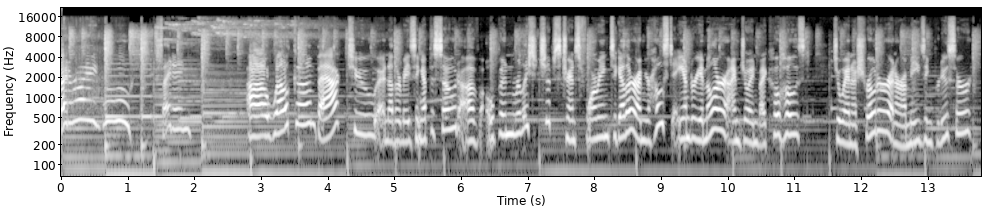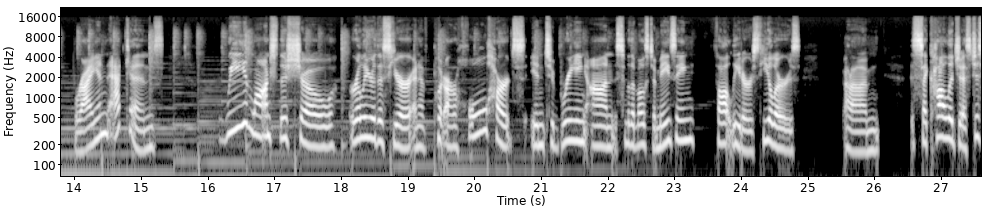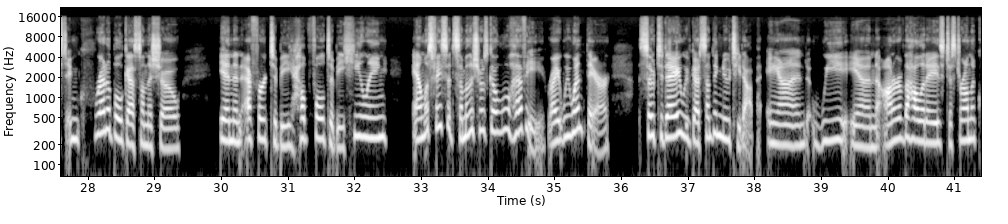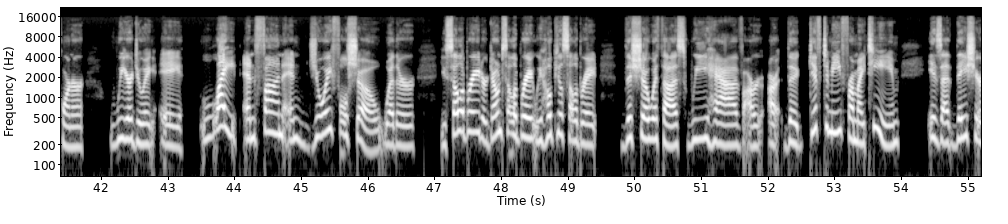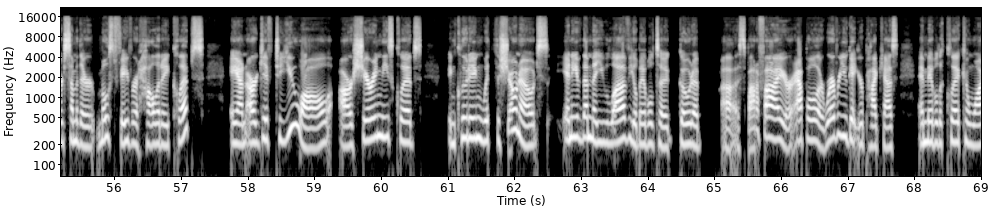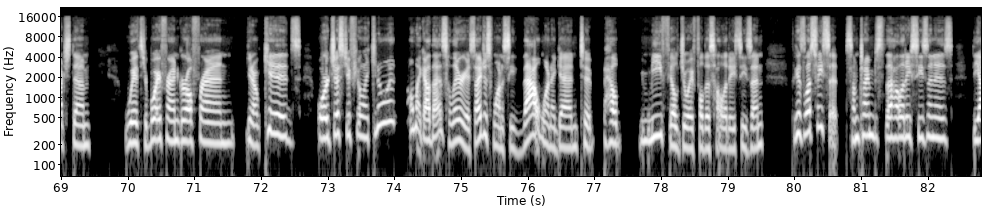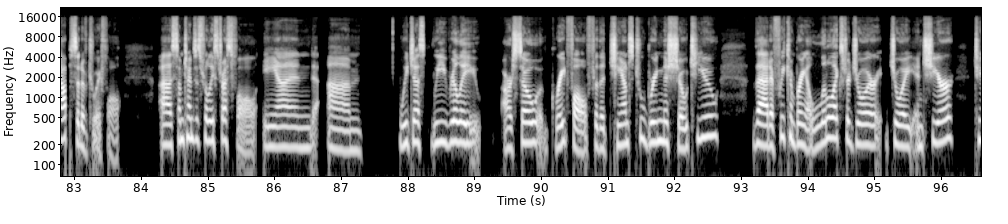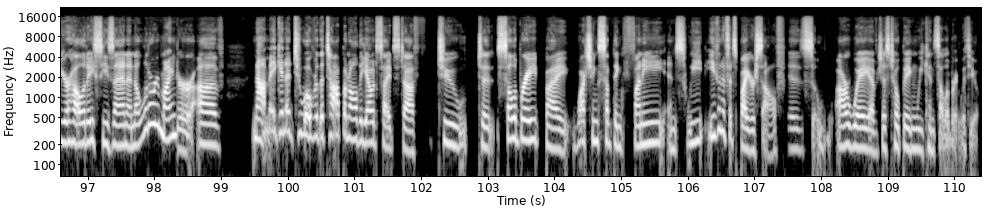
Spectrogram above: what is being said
Right, right. Woo! Exciting. Uh, welcome back to another amazing episode of Open Relationships Transforming Together. I'm your host, Andrea Miller. I'm joined by co host Joanna Schroeder and our amazing producer, Brian Atkins. We launched this show earlier this year and have put our whole hearts into bringing on some of the most amazing thought leaders, healers, um, psychologists, just incredible guests on the show in an effort to be helpful, to be healing. And let's face it, some of the shows got a little heavy, right? We went there. So today we've got something new teed up. And we, in honor of the holidays, just around the corner, we are doing a light and fun and joyful show. Whether you celebrate or don't celebrate, we hope you'll celebrate this show with us. We have our, our the gift to me from my team is that they shared some of their most favorite holiday clips. And our gift to you all are sharing these clips, including with the show notes. Any of them that you love, you'll be able to go to uh, Spotify or Apple or wherever you get your podcasts and be able to click and watch them with your boyfriend, girlfriend, you know, kids, or just if you're like, you know what? Oh my God, that is hilarious. I just want to see that one again to help me feel joyful this holiday season. Because let's face it, sometimes the holiday season is the opposite of joyful. Uh, sometimes it's really stressful. And um, we just, we really are so grateful for the chance to bring the show to you that if we can bring a little extra joy, joy and cheer to your holiday season and a little reminder of not making it too over the top on all the outside stuff to to celebrate by watching something funny and sweet even if it's by yourself is our way of just hoping we can celebrate with you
